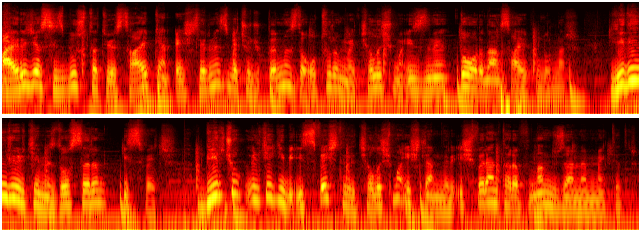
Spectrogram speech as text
Ayrıca siz bu statüye sahipken eşleriniz ve çocuklarınız da oturum ve çalışma iznine doğrudan sahip olurlar. Yedinci ülkemiz dostlarım İsveç. Birçok ülke gibi İsveç'te de çalışma işlemleri işveren tarafından düzenlenmektedir.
